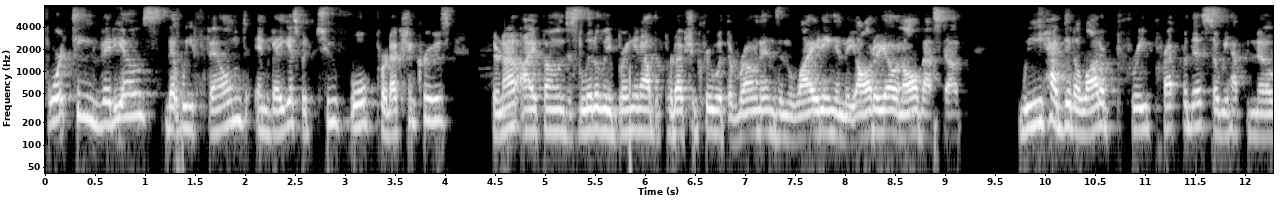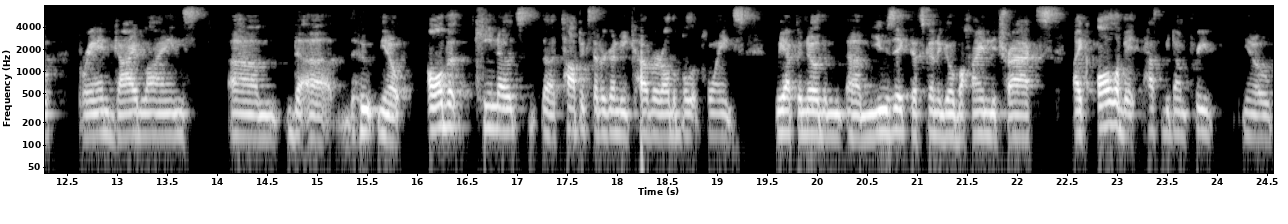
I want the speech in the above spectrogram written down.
14 videos that we filmed in Vegas with two full production crews. They're not iPhones, it's literally bringing out the production crew with the Ronins and the lighting and the audio and all that stuff. We had did a lot of pre-prep for this, so we have to know brand guidelines, um, the uh, who you know all the keynotes, the topics that are going to be covered, all the bullet points. We have to know the uh, music that's going to go behind the tracks. Like all of it has to be done pre, you know,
